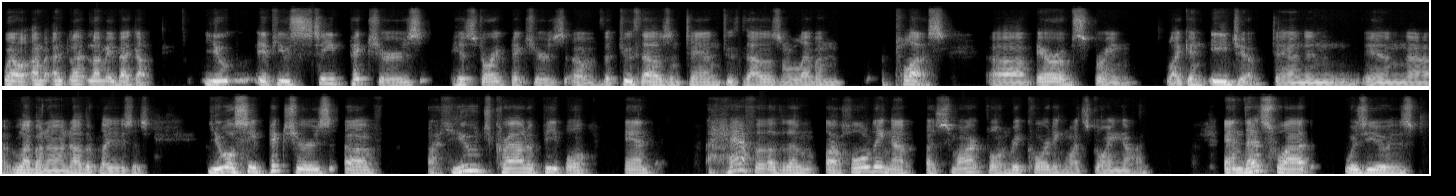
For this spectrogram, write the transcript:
well, um, uh, let, let me back up. You, if you see pictures, historic pictures of the 2010, 2011 plus uh, Arab Spring, like in Egypt and in, in uh, Lebanon, other places, you will see pictures of a huge crowd of people, and half of them are holding up a smartphone recording what's going on. And that's what was used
